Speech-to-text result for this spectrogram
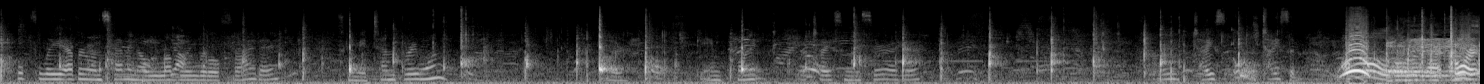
Hopefully, everyone's having a lovely little Friday. It's going to be 10 3 1. Another game point for Tyson and Sarah here. Oh, Tyson. Oh, Tyson. All over that court.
